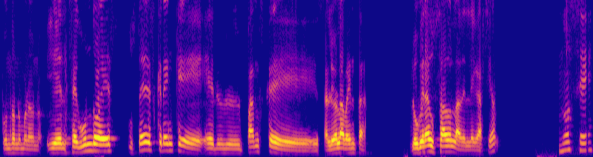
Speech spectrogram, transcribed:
Punto número uno. Y el segundo es, ¿ustedes creen que el pants que salió a la venta ¿Lo hubiera usado la delegación? No sé.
